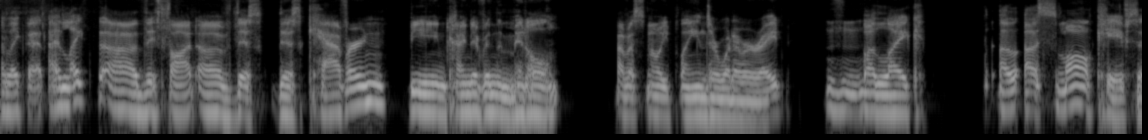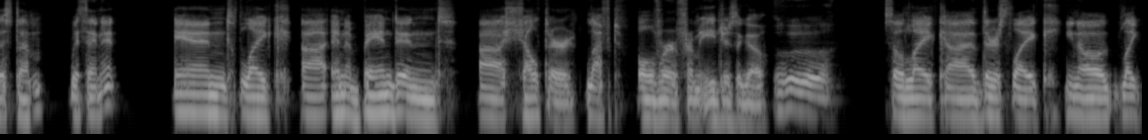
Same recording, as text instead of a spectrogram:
I like that. I like uh, the thought of this this cavern being kind of in the middle of a snowy plains or whatever, right? mm-hmm. But like a, a small cave system within it, and like uh, an abandoned uh, shelter left over from ages ago. Ooh. So like uh, there's like you know like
